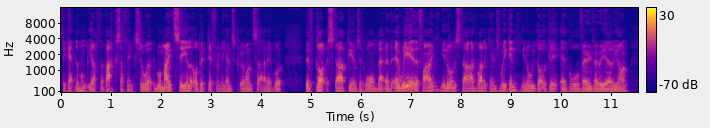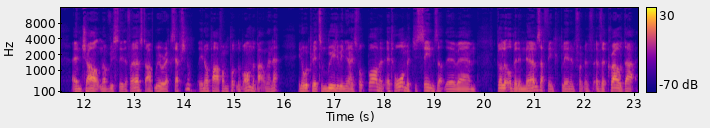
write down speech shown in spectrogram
to get the monkey off the backs. I think so. Uh, we might see a little bit different against Crewe on Saturday, but they've got to start games at home better. Away, they're fine. You know, they started well against Wigan. You know, we got a, a goal very, very early on. And Charlton, obviously, the first half, we were exceptional, you know, apart from putting the ball in the back of the net. You know, we played some really, really nice football. And at home, it just seems that they've um, got a little bit of nerves, I think, playing in front of, of the crowd that,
